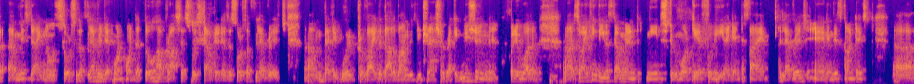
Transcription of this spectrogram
uh, misdiagnosed sources of leverage. At one point, the Doha process was touted as a source of leverage, um, that it would provide the Taliban with international recognition, but it wasn't. Uh, so I think the US government needs to more carefully identify leverage. And in this context, uh,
